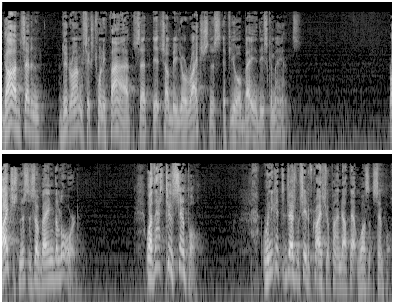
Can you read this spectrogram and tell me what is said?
God said in Deuteronomy 6:25 said it shall be your righteousness if you obey these commands. Righteousness is obeying the Lord. Well, that's too simple. When you get to the judgment seat of Christ, you'll find out that wasn't simple.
